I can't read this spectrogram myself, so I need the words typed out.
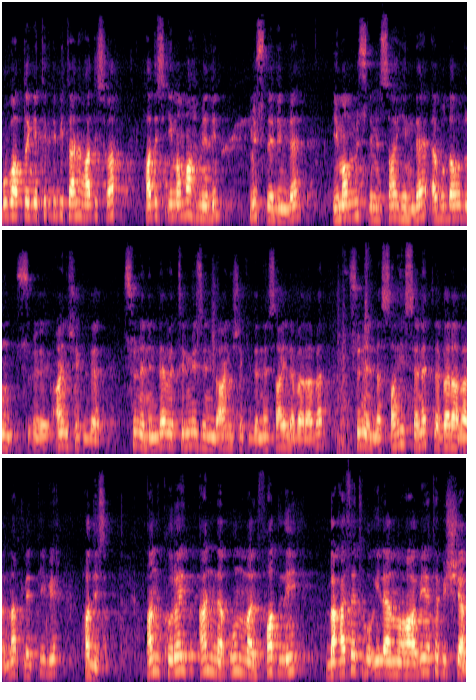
Bu bapta getirdiği bir tane hadis var. Hadis İmam Ahmed'in Müsned'inde, İmam Müslim'in sahihinde, Ebu Davud'un e, aynı şekilde Sünen'inde ve Tirmizi'nin aynı şekilde Nesai ile beraber Sünen'de sahih senetle beraber naklettiği bir hadis. An Kureyb anne ummel fadli ba'athethu ila Muaviyete bişşem.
